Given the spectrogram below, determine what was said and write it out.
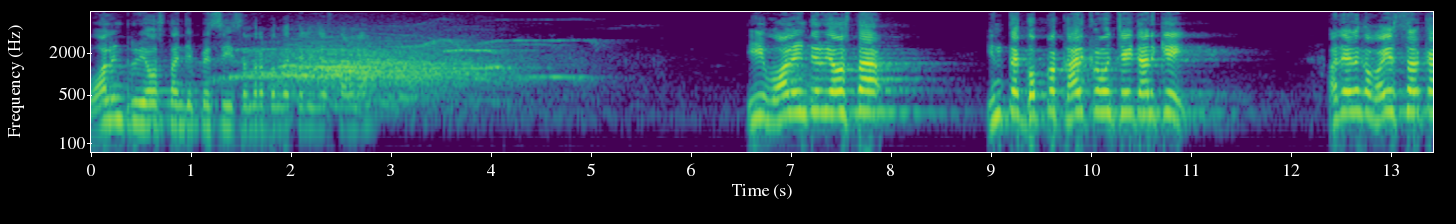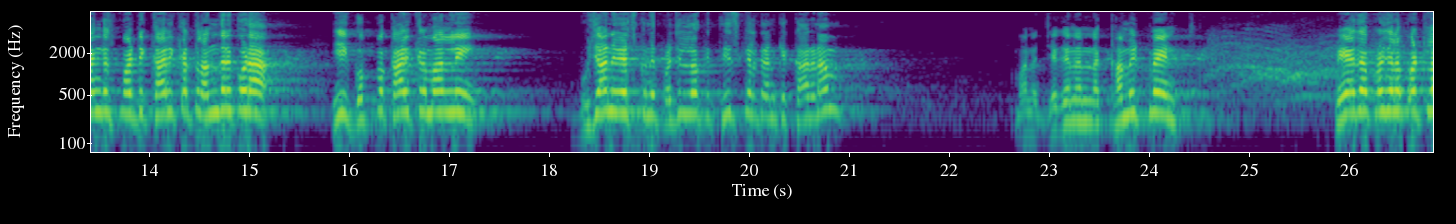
వాలంటీర్ వ్యవస్థ అని చెప్పేసి ఈ సందర్భంగా తెలియజేస్తా ఉన్నాను ఈ వాలంటీర్ వ్యవస్థ ఇంత గొప్ప కార్యక్రమం చేయటానికి అదేవిధంగా వైఎస్ఆర్ కాంగ్రెస్ పార్టీ కార్యకర్తలు అందరూ కూడా ఈ గొప్ప కార్యక్రమాల్ని భుజాన్ని వేసుకుని ప్రజల్లోకి తీసుకెళ్ళడానికి కారణం మన జగనన్న కమిట్మెంట్. పేద ప్రజల పట్ల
